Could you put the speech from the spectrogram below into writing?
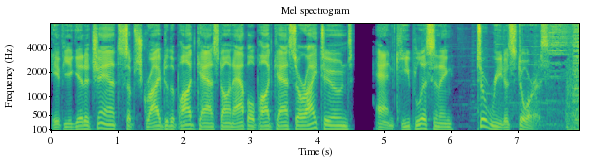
If you get a chance, subscribe to the podcast on Apple Podcasts or iTunes and keep listening to Readasaurus.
